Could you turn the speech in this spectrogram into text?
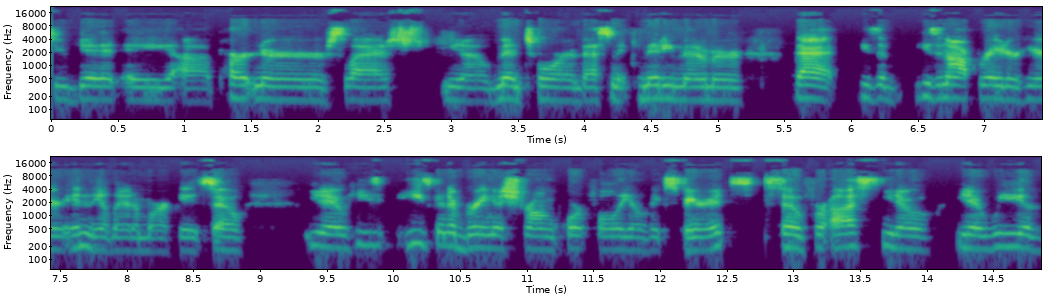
to get a uh, partner slash, you know, mentor investment committee member that he's a he's an operator here in the Atlanta market. So, you know, he's he's going to bring a strong portfolio of experience. So for us, you know, you know, we have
